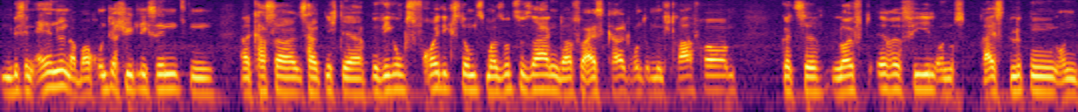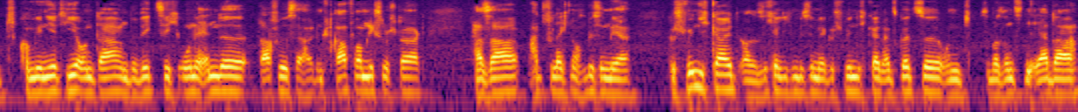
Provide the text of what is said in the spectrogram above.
ein bisschen ähneln, aber auch unterschiedlich sind. Ein Alcázar ist halt nicht der bewegungsfreudigste, um es mal so zu sagen, dafür eiskalt rund um den Strafraum. Götze läuft irre viel und reißt Lücken und kombiniert hier und da und bewegt sich ohne Ende. Dafür ist er halt im Strafraum nicht so stark. Hazard hat vielleicht noch ein bisschen mehr Geschwindigkeit, also sicherlich ein bisschen mehr Geschwindigkeit als Götze und ist aber sonst eher da,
